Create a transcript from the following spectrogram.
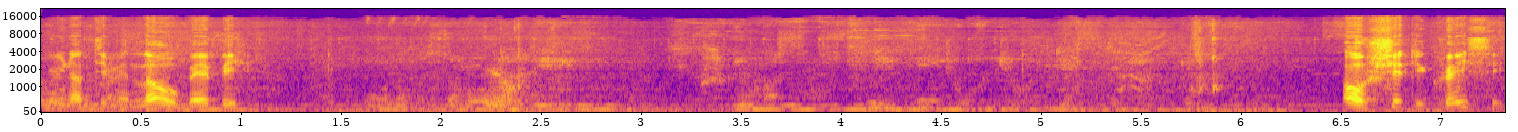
You're not even low, baby. Oh shit, you crazy.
